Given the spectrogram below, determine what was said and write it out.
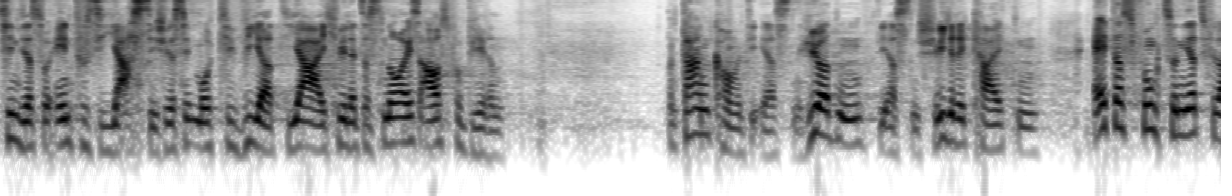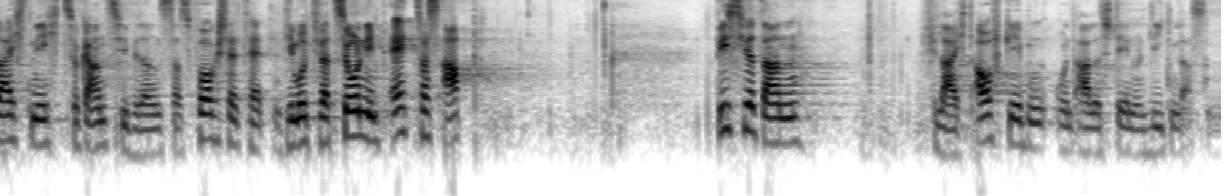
sind wir so enthusiastisch, wir sind motiviert, ja, ich will etwas Neues ausprobieren. Und dann kommen die ersten Hürden, die ersten Schwierigkeiten. Etwas funktioniert vielleicht nicht so ganz, wie wir uns das vorgestellt hätten. Die Motivation nimmt etwas ab, bis wir dann vielleicht aufgeben und alles stehen und liegen lassen.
